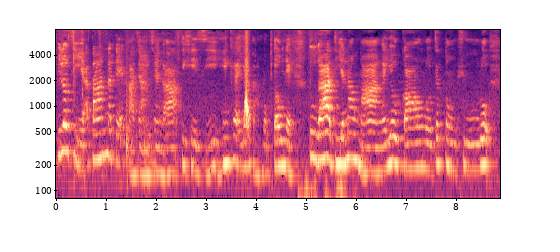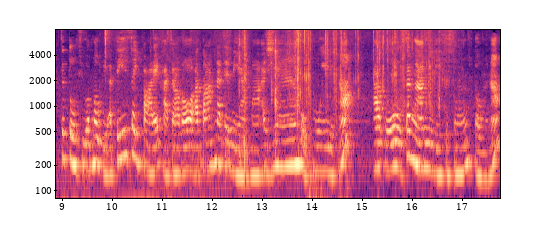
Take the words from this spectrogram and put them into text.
ပြီးလို့ရှိရင်အသားနှက်တဲ့အခါကျရင်ချန်က TKC ဟင်းခက်ရတာမဟုတ်တုံးတယ်သူကဒီအနောက်မှာငရုတ်ကောင်းတို့ကြက်သွန်ဖြူတို့ကြက်သွန်ဖြူအမှုတ်တွေအသေးစိတ်ပါတဲ့အခါကျတော့အသားနှက်တဲ့နေရာမှာအရန်ကိုမှုေးတယ်နော် အကို15မီလီတစ်စုံတုံးမယ်နော်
